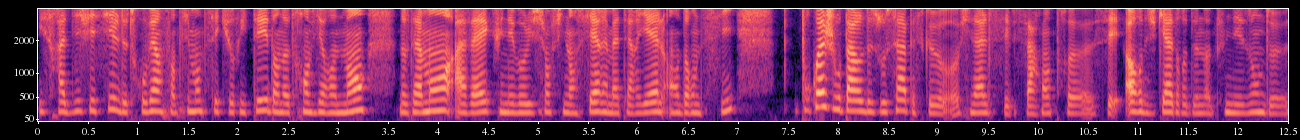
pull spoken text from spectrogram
il sera difficile de trouver un sentiment de sécurité dans notre environnement, notamment avec une évolution financière et matérielle en dents de scie. Pourquoi je vous parle de tout ça? Parce que au final, ça rentre, euh, c'est hors du cadre de notre lunaison de,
